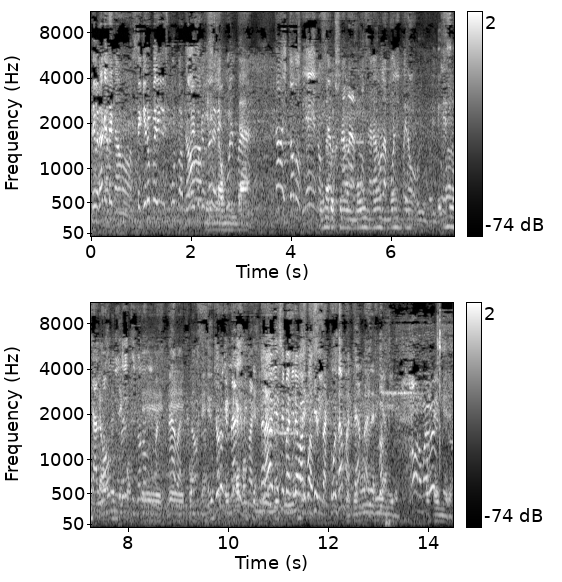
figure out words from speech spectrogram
De verdad que te, te quiero pedir disculpas por No, eso que me la humildad. No, y todo bien, o Una sea, persona nada más muy, nos agarró la poli, pero escaló a un nivel que yo no me imaginaba. ¿no? Yo creo que nadie se imaginaba. Nadie se imaginaba algo así. Se sacó la que tiene una macana. energía, miren. Ok, miren.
